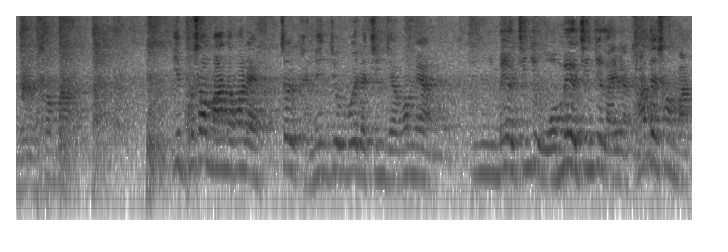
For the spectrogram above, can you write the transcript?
没有上班，一不上班的话呢，这肯定就为了金钱方面，你，没有经济，我没有经济来源，他在上班。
